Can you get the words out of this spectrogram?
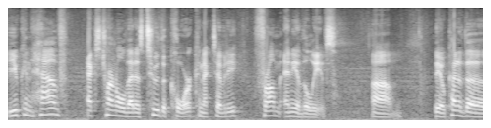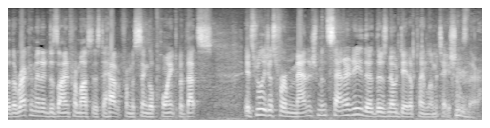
you can have external, that is to the core connectivity from any of the leaves. Um, you know, kind of the, the recommended design from us is to have it from a single point, but that's, it's really just for management sanity. There, there's no data plane limitations there.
